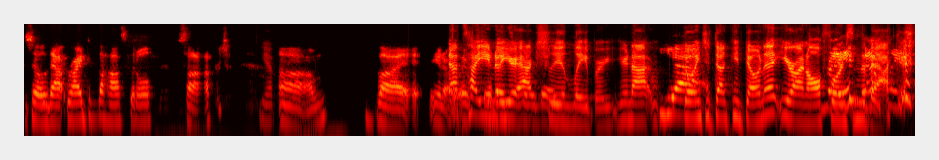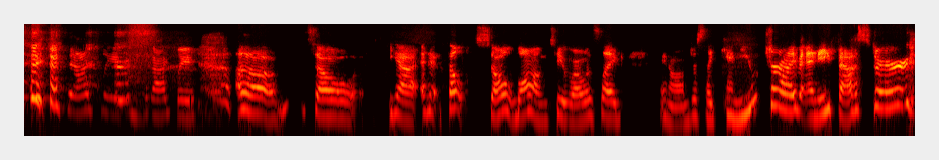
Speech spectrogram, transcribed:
so that ride to the hospital sucked. Yep. Um but you know that's how you know you're actually in labor. You're not yeah. going to dunkin donut you're on all fours right, in the back. exactly exactly. Um so yeah and it felt so long too. I was like you know, I'm just like, can you drive any faster?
